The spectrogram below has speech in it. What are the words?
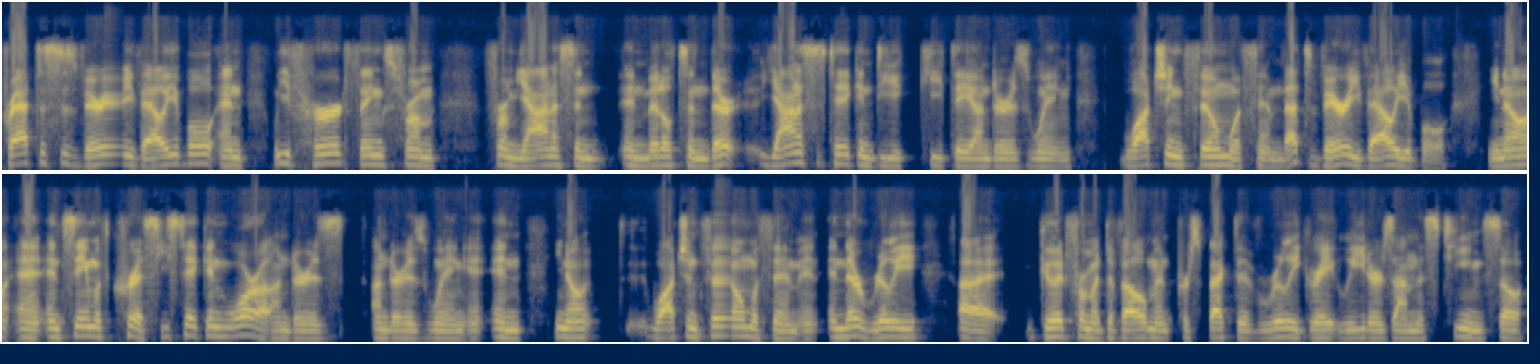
Practice is very valuable, and we've heard things from from Giannis and, and Middleton. There, Giannis has taken Diakite under his wing. Watching film with him, that's very valuable, you know. And, and same with Khris. He's taken Nwora under his under his wing, and, and you know, watching film with him, and, and they're really uh, good from a development perspective, really great leaders on this team. So,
